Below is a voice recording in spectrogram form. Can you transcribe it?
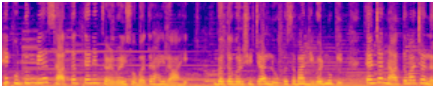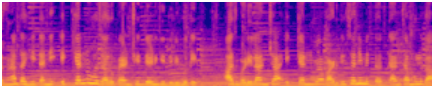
हे कुटुंबीय सातत्याने चळवळीसोबत राहिलं आहे. गतवर्षीच्या लोकसभा निवडणुकीत त्यांच्या नातवाच्या लग्नातही त्यांनी एक्क्याण्णव हजार रुपयांची देणगी दिली होती. आज वडिलांच्या एक्क्याण्णव्या वाढदिवसानिमित्त त्यांचा मुलगा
